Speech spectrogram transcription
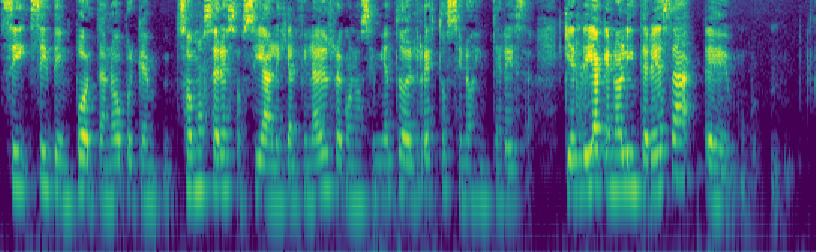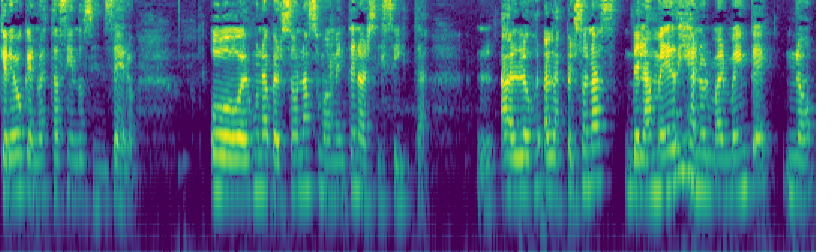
sí, sí te importa, ¿no? Porque somos seres sociales y al final el reconocimiento del resto sí nos interesa. Quien diga que no le interesa, eh, creo que no está siendo sincero. O es una persona sumamente narcisista. A, a, las personas de la media normalmente no,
